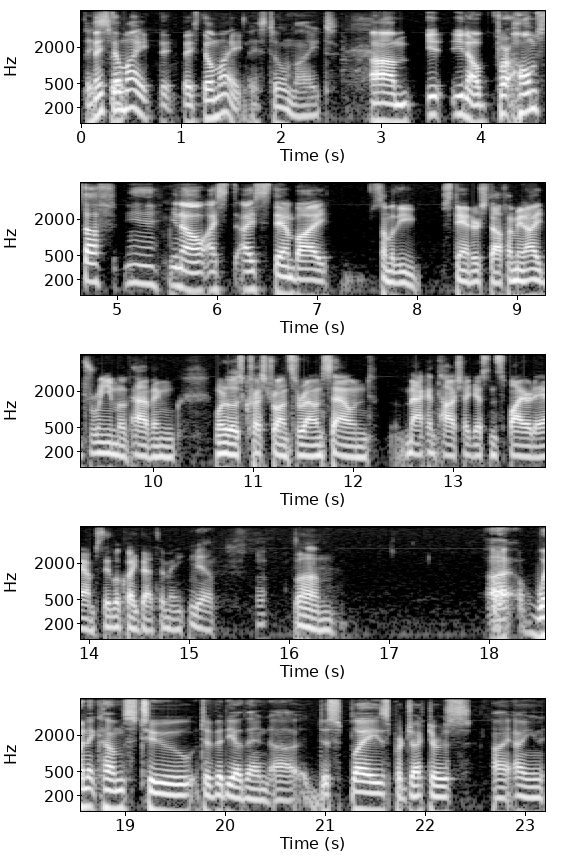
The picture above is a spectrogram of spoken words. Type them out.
They, they, still, still might. They, they, still might. They still might. Um, it, you know, for home stuff, yeah, you know, I, I stand by some of the standard stuff. I mean, I dream of having one of those Crestron surround sound McIntosh, I guess, inspired amps. They look like that to me. Yeah. Um, uh, when it comes to to video, then uh, displays, projectors. I, I, mean,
